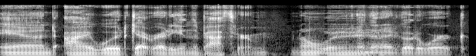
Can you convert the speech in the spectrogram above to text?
and I would get ready in the bathroom No way. and then I'd go to work.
